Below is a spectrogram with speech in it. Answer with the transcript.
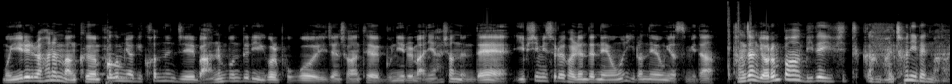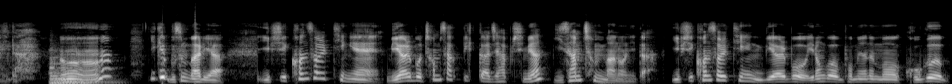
뭐 1위를 하는 만큼 파급력이 컸는지 많은 분들이 이걸 보고 이제 저한테 문의를 많이 하셨는데 입시 미술에 관련된 내용은 이런 내용이었습니다. 당장 여름방학 미대 입시 특 강만 1200만 원이다. 어? 이게 무슨 말이야? 입시 컨설팅에 미알보 첨삭비까지 합치면 2, 3천만 원이다. 입시 컨설팅, 미알보 이런 거 보면은 뭐 고급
